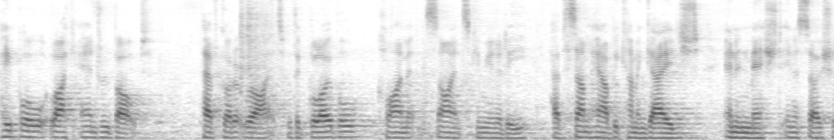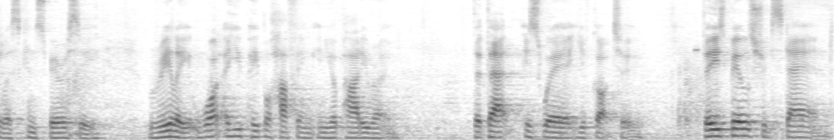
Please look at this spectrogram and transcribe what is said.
people like Andrew Bolt have got it right, with the global climate science community have somehow become engaged and enmeshed in a socialist conspiracy. Really, what are you people huffing in your party room? That that is where you've got to. These bills should stand.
